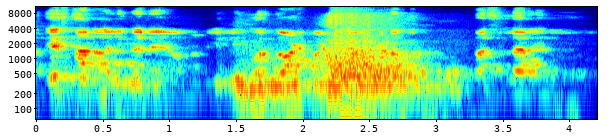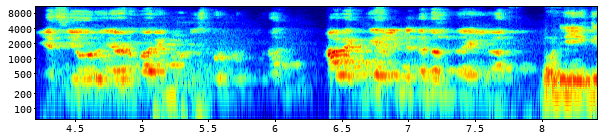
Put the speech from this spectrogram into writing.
ಅದೇ ಸ್ಥಾನದಲ್ಲಿದ್ದಾನೆ. ಇಲ್ಲಿ ವರ್ಗಾವಣೆ ಮಾಡಿ ತಹಸೀಲ್ದಾರ್ ಎಸಿ ಅವರು ಎರಡು ಬಾರಿ ನೋಟಿಸ್ ಕೊಟ್ಟರು ಕೂಡ ಆ ವ್ಯಕ್ತಿ ಅಲ್ಲಿಂದ ಕದಲ್ತಾ ಇಲ್ಲ. ನೋಡಿ ಈಗ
